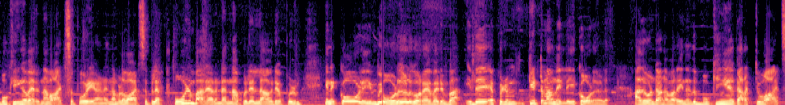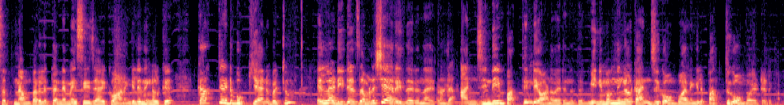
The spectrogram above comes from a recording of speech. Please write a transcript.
ബുക്കിംഗ് വരുന്ന വാട്സപ്പ് വഴിയാണ്. നമ്മൾ വാട്സപ്പിൽ എപ്പോഴും പറയാറുണ്ട് എന്നാൽ പോലും എല്ലാവരും എപ്പോഴും ഇങ്ങനെ കോൾ ചെയ്യും കോളുകൾ കുറേ വരുമ്പോൾ ഇത് എപ്പോഴും കിട്ടണമെന്നില്ല ഈ കോളുകൾ അതുകൊണ്ടാണ് പറയുന്നത് ബുക്കിംഗ് കറക്റ്റ് വാട്സപ്പ് നമ്പറിൽ തന്നെ മെസ്സേജ് അയക്കുവാണെങ്കിൽ നിങ്ങൾക്ക് കറക്റ്റായിട്ട് ബുക്ക് ചെയ്യാനും പറ്റും. എല്ലാ ഡീറ്റെയിൽസ് നമ്മൾ ഷെയർ ചെയ്ത് തരുന്നതായിട്ടുണ്ട്. അഞ്ചിന്റെയും പത്തിന്റെയും ആണ് വരുന്നത്. മിനിമം നിങ്ങൾക്ക് അഞ്ച് കോംബോ അല്ലെങ്കിൽ പത്ത് കോംബോ ആയിട്ട് എടുക്കാം.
